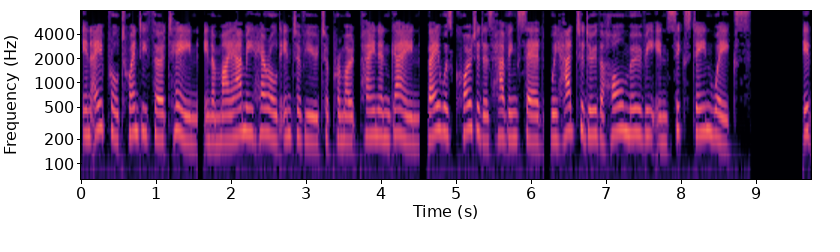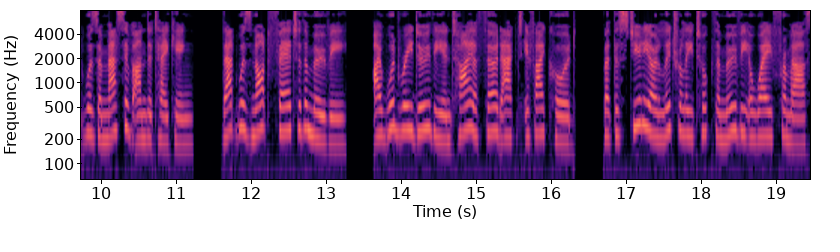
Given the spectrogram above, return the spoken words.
In April 2013, in a Miami Herald interview to promote Pain and Gain, Bay was quoted as having said, We had to do the whole movie in 16 weeks. It was a massive undertaking. That was not fair to the movie. I would redo the entire third act if I could. But the studio literally took the movie away from us.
